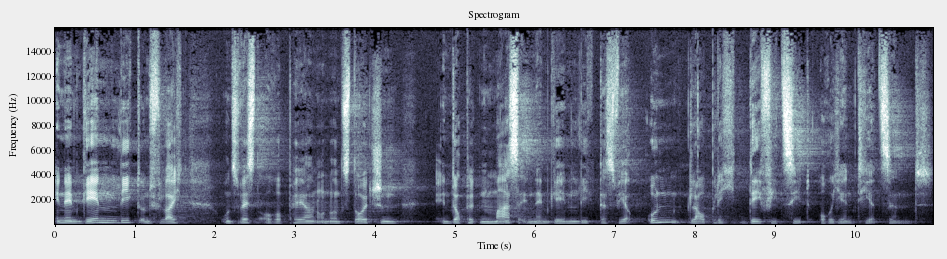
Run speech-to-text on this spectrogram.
in den Genen liegt und vielleicht uns Westeuropäern und uns Deutschen in doppeltem Maße in den Genen liegt, dass wir unglaublich defizitorientiert sind.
